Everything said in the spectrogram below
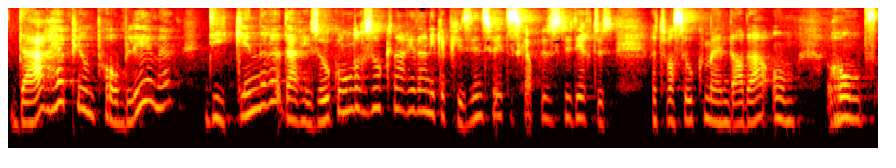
Daar heb je een probleem. Hè. Die kinderen, daar is ook onderzoek naar gedaan. Ik heb gezinswetenschappen gestudeerd, dus het was ook mijn dada om rond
